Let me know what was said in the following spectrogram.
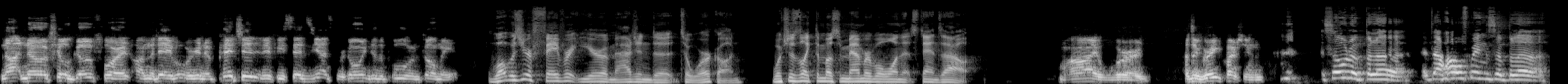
not know if he'll go for it on the day, but we're going to pitch it. And if he says yes, we're going to the pool and filming it. What was your favorite year Imagine to, to work on? Which is like the most memorable one that stands out? My word. That's a great question. It's all a blur. The whole thing's a blur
